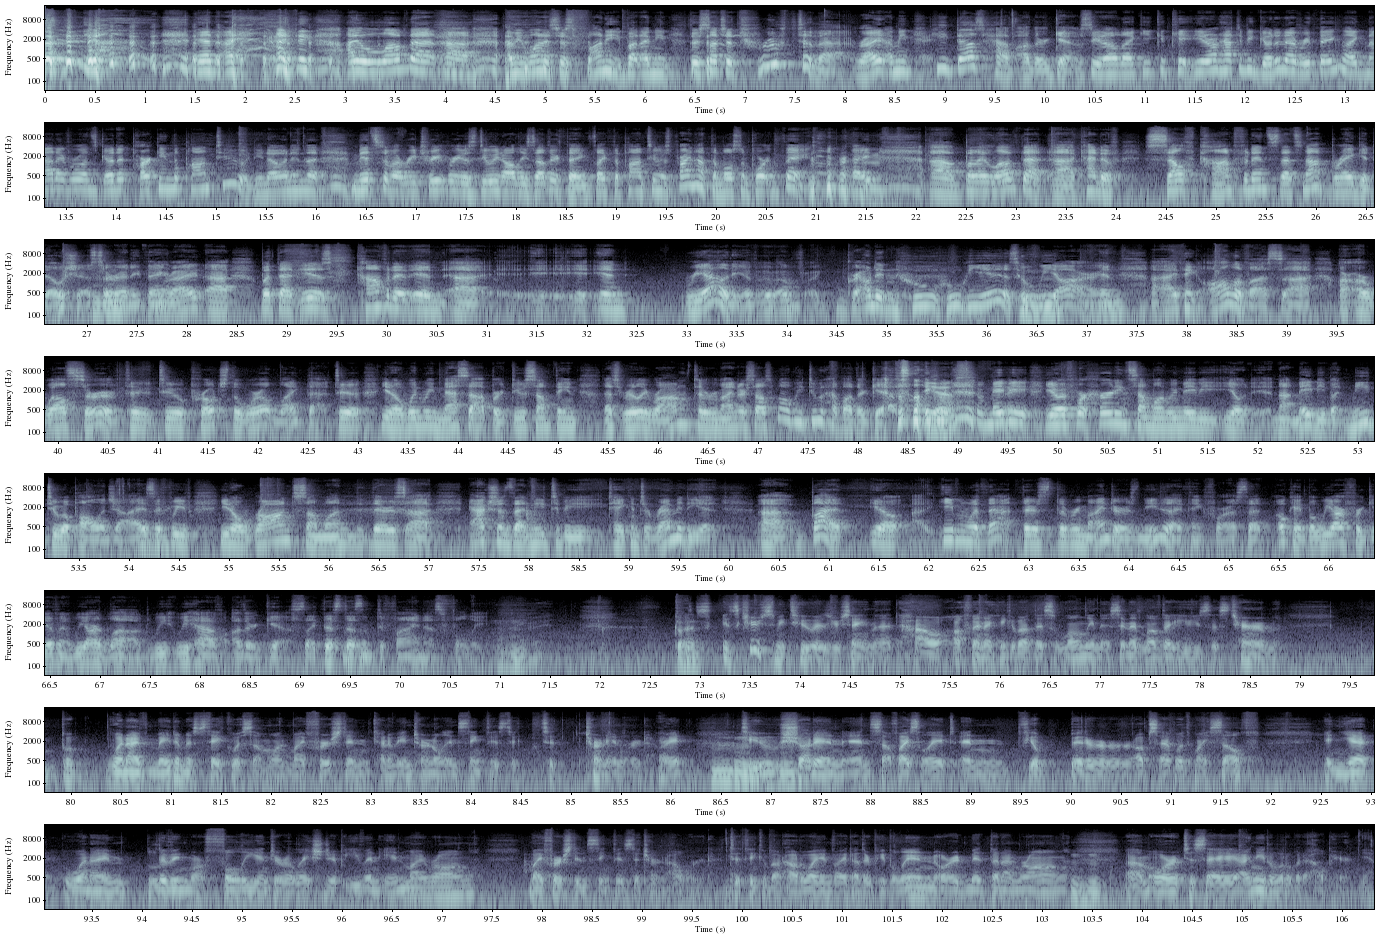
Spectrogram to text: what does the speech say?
and I, I think I love that. Uh, I mean, one, it's just funny, but I mean, there's such a truth to that, right? I mean, he does have other gifts, you know. Like you could, you don't have to be good at everything. Like not everyone's good at parking the pontoon, you know. And in the midst of a retreat where he was doing all these other things, like the pontoon is probably not the most important thing, right? Uh, but I love that uh, kind of self confidence. That's not braggadocious or anything, right? Uh, but that is confident in uh, in reality of, of, of grounded in who who he is who we are. And i think all of us uh, are, are well served to to approach the world like that to you know when we mess up or do something that's really wrong to remind ourselves well we do have other gifts. Like Yeah. we- maybe you know if we're hurting someone we maybe you know not maybe but need to apologize. If we've you know wronged someone there's uh, actions that need to be taken to remedy it. Uh, but you know, uh, even with that, there's the reminder is needed. I think for us that okay, but we are forgiven, we are loved, we we have other gifts. Like this doesn't define us fully. Go ahead. It's, it's curious to me too, as you're saying that, how often I think about this loneliness, and I love that you use this term. But when I've made a mistake with someone, my first and kind of internal instinct is to, to turn inward, right? To shut in and self isolate and feel bitter or upset with myself. And yet, when I'm living more fully into relationship, even in my wrong, my first instinct is to turn outward, to think about how do I invite other people in, or admit that I'm wrong, um, or to say I need a little bit of help here. Yeah,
